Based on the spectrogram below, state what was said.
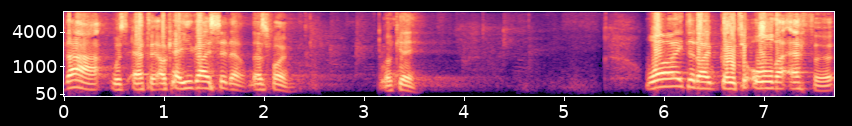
That was epic. Okay, you guys sit down. That's fine. Okay. Why did I go to all that effort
